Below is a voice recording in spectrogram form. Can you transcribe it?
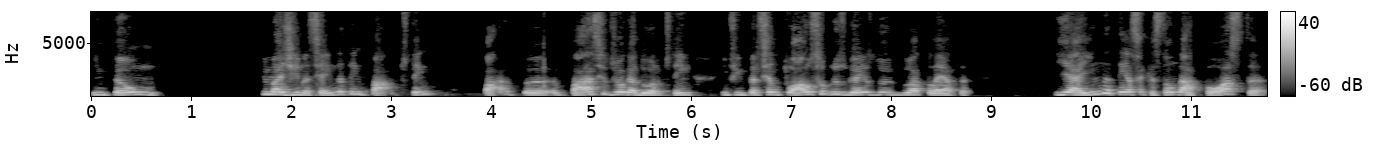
Então, imagina, se ainda tem, tu tem passe do jogador, tem, enfim, percentual sobre os ganhos do, do atleta, e ainda tem essa questão da aposta,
